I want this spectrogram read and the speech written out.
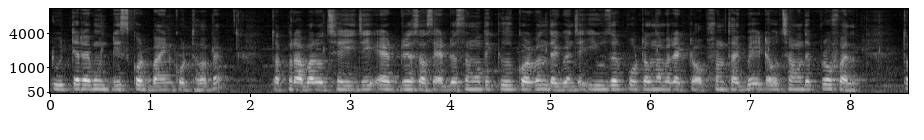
টুইটার এবং ডিসকর্ড বাইন করতে হবে। তো আপনারা আবার হচ্ছে এই যে অ্যাড্রেস আছে অ্যাড্রেসের মধ্যে ক্লিক করবেন, দেখবেন যে ইউজার পোর্টাল নামের একটা অপশন থাকবে, এটা হচ্ছে আমাদের প্রোফাইল তো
